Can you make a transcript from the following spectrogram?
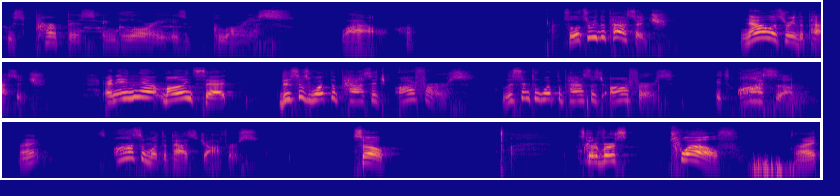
whose purpose and glory is glorious. Wow. So let's read the passage. Now let's read the passage. And in that mindset, this is what the passage offers. Listen to what the passage offers. It's awesome, right? It's awesome what the passage offers. So, let's go to verse 12, all right?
